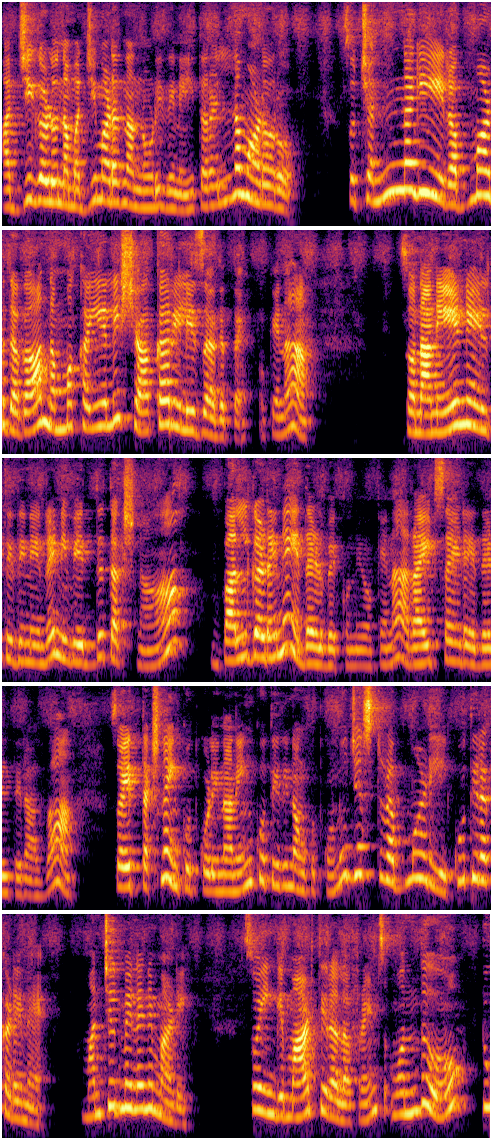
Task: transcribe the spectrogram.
ಅಜ್ಜಿಗಳು ನಮ್ಮ ಅಜ್ಜಿ ಮಾಡೋದು ನಾನು ನೋಡಿದ್ದೀನಿ, ಈ ಥರ ಎಲ್ಲ ಮಾಡೋರು. ಸೊ ಚೆನ್ನಾಗಿ ರಬ್ ಮಾಡಿದಾಗ ನಮ್ಮ ಕೈಯಲ್ಲಿ ಶಾಖ ರಿಲೀಸ್ ಆಗುತ್ತೆ ಓಕೆನಾ ಸೊ ನಾನು ಏನು ಹೇಳ್ತಿದ್ದೀನಿ ಅಂದರೆ ನೀವು ಎದ್ದ ತಕ್ಷಣ ಬಲ್ಗಡೆನೇ ಎದ್ದೇಳಬೇಕು ನೀವು ಓಕೆನಾ ರೈಟ್ ಸೈಡ್ ಎದ್ದೇಳ್ತೀರಾ ಅಲ್ವಾ? ಸೊ ಎದ್ದ ತಕ್ಷಣ ಹಿಂಗೆ ಕೂತ್ಕೊಳ್ಳಿ. ನಾನು ಹೆಂಗೆ ಕೂತಿದ್ದೀನಿ ಹಂಗೆ ಕೂತ್ಕೊಂಡು ಜಸ್ಟ್ ರಬ್ ಮಾಡಿ, ಕೂತಿರೋ ಕಡೆನೇ, ಮಂಚದ ಮೇಲೇ ಮಾಡಿ. ಸೊ ಹಿಂಗೆ ಮಾಡ್ತಿರಲ್ಲ ಫ್ರೆಂಡ್ಸ್ ಒಂದು ಟೂ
